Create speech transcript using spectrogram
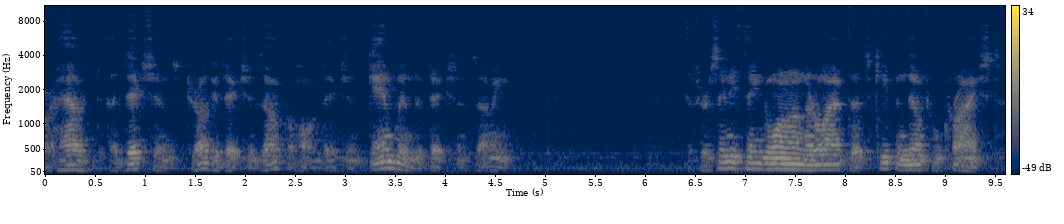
or have addictions, drug addictions, alcohol addictions, gambling addictions, I mean, if there's anything going on in their life that's keeping them from Christ,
